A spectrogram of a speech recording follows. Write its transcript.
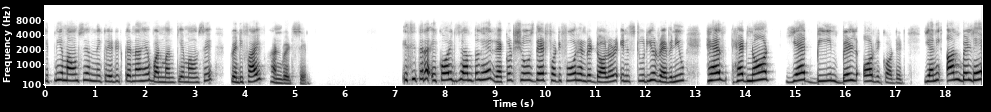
कितनी अमाउंट से हमने क्रेडिट करना है? वन मंथ की अमाउंट से ट्वेंटी फाइव हंड्रेड से। इसी तरह एक और एग्जांपल है, record shows that 4400 dollar in studio revenue has, had not yet been billed or recorded यानी अनबिल्ड है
